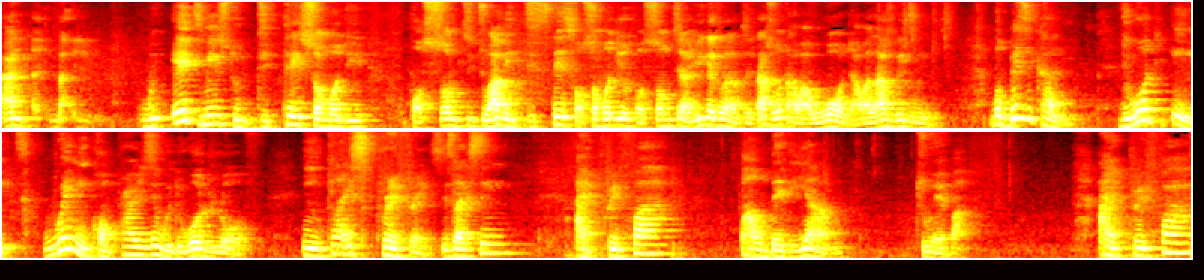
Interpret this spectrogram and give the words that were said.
and uh, hate means to detest somebody for something, to have a distaste for somebody or for something. And you get what I'm saying? That's what our word, our language means. But basically, the word hate, when in comparison with the word love, implies preference. It's like saying, I prefer pounded yam to eba. I prefer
